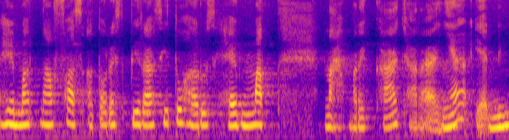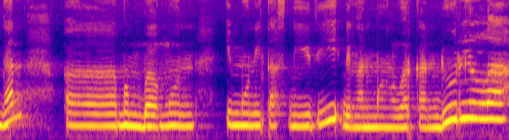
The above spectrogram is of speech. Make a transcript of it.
hemat nafas atau respirasi itu harus hemat. Nah mereka caranya ya dengan uh, membangun imunitas diri dengan mengeluarkan duri lah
